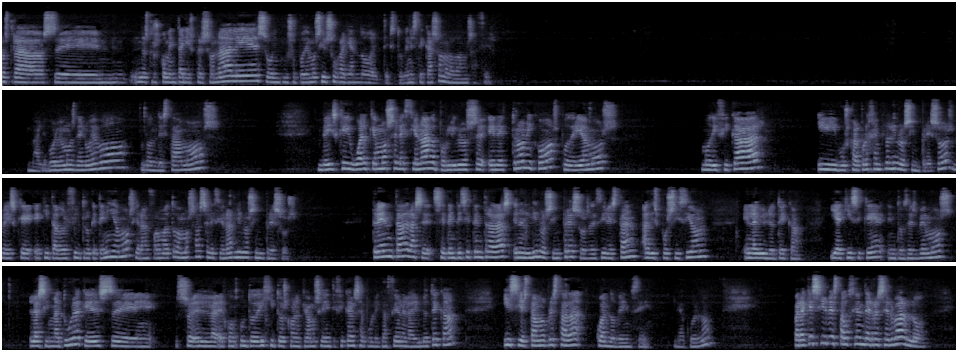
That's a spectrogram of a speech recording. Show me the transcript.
eh, nuestros comentarios personales o incluso podemos ir subrayando el texto. En este caso no lo vamos a hacer. Vale, volvemos de nuevo donde estamos veis que igual que hemos seleccionado por libros eh, electrónicos, podríamos modificar y buscar, por ejemplo, libros impresos. Veis que he quitado el filtro que teníamos y ahora en formato vamos a seleccionar libros impresos. 30 de las 77 entradas eran libros impresos, es decir, están a disposición en la biblioteca. Y aquí sí que entonces vemos la asignatura que es eh, el, conjunto de dígitos con el que vamos a identificar esa publicación en la biblioteca y si está o no prestada cuando vence. ¿De acuerdo? ¿Para qué sirve esta opción de reservarlo?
